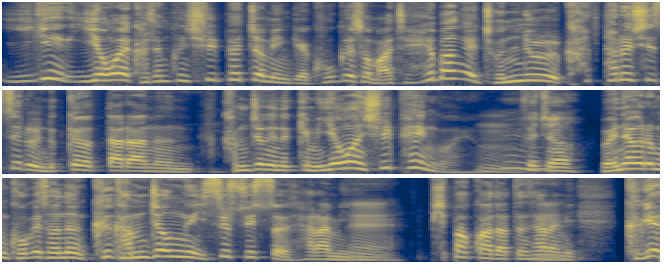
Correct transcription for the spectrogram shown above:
이게 이 영화의 가장 큰 실패점인 게 거기서 마치 해방의 전율 카타르시스를 느꼈다라는 감정의 느낌이 이 영화는 실패인 거예요. 음. 음. 그죠. 왜냐 그러면 거기서는 그 감정이 있을 수 있어요 사람이 네. 핍박받았던 사람이 그게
